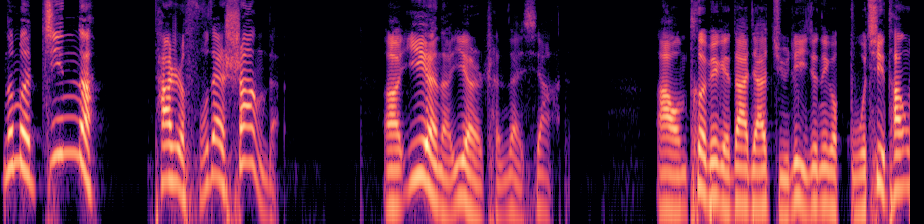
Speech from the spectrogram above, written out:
那么金呢，它是浮在上的。啊，液呢？液是沉在下的，啊，我们特别给大家举例，就那个补气汤，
